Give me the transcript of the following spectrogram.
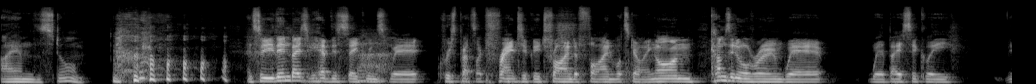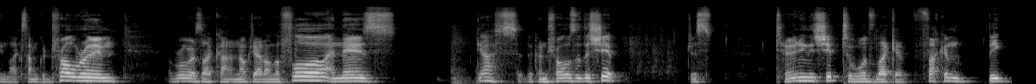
I am the storm. and so you then basically have this sequence where Chris Pratt's like frantically trying to find what's going on, comes into a room where we're basically in like some control room. Aurora's like kind of knocked out on the floor, and there's Gus at the controls of the ship, just turning the ship towards like a fucking big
